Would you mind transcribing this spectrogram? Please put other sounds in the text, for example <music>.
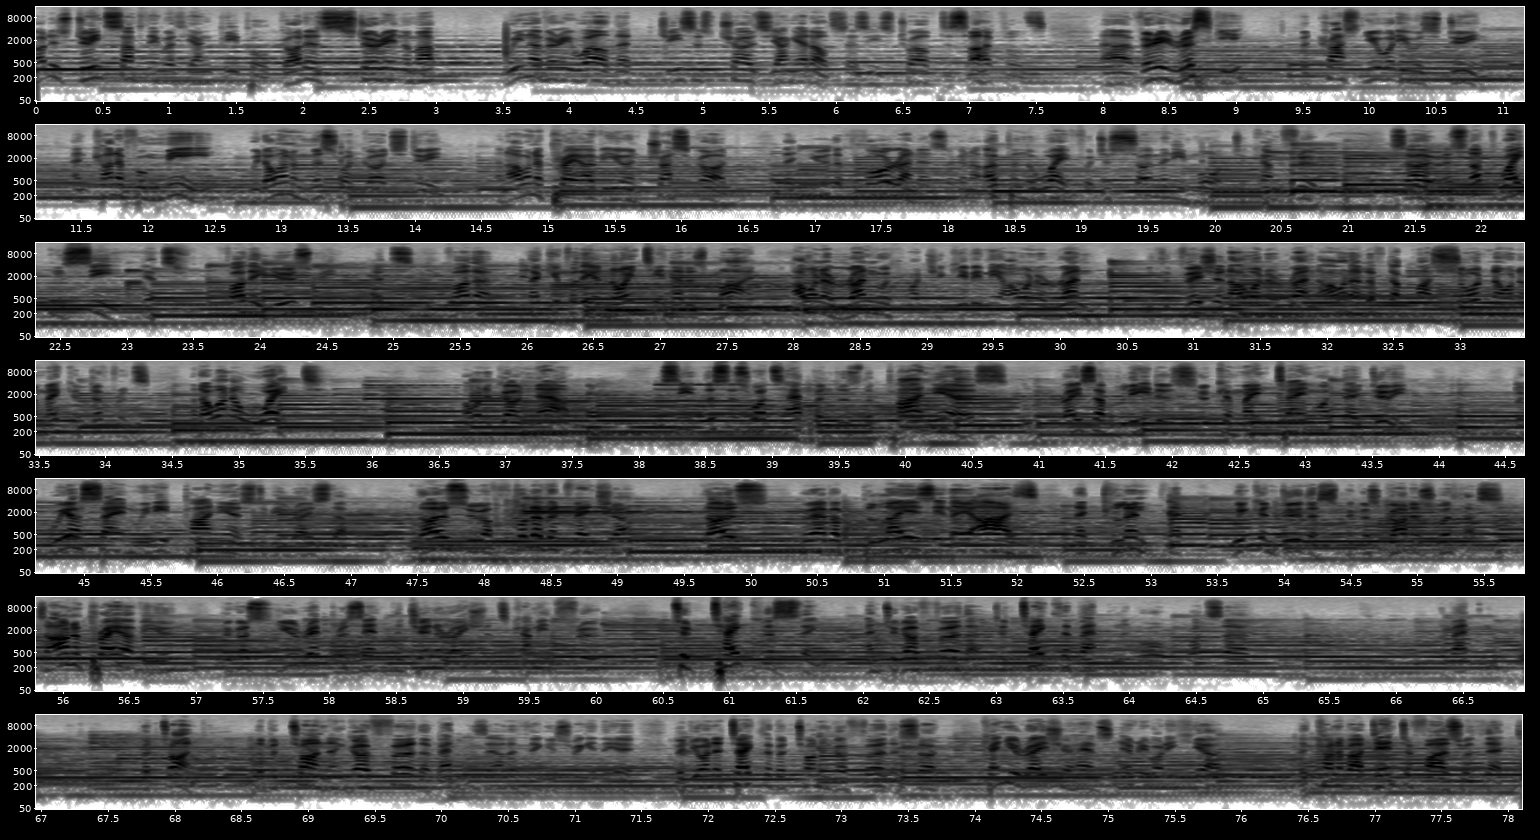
God is doing something with young people. God is stirring them up. We know very well that Jesus chose young adults as his 12 <laughs> disciples. Uh, very risky, but Christ knew what he was doing. And kind of for me, we don't want to miss what God's doing. And I want to pray over you and trust God that you, the forerunners, are going to open the way for just so many more to come through. So it's not wait and see. It's Father, use me. It's Father, thank you for the anointing that is mine. I want to run with what you're giving me. I want to run with the vision. I want to run. I want to lift up my sword and I want to make a difference. But I want to wait. I want to go now. You see, this is what's happened is the pioneers raise up leaders who can maintain what they're doing. But we are saying we need pioneers to be raised up. Those who are full of adventure, those who have a blaze in their eyes, that glint, that we can do this because God is with us. So I want to pray over you because you represent the generations coming through to take this thing and to go further, to take the baton, or what's the, the baton? Baton. The baton and go further. Baton's the other thing you swing in the air. But you want to take the baton and go further. So can you raise your hands? Everybody here that kind of identifies with that.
